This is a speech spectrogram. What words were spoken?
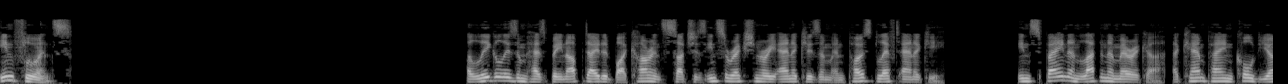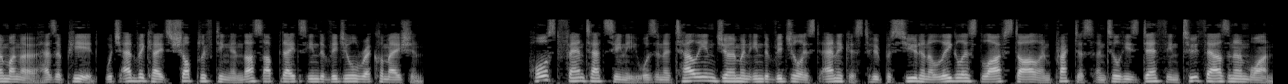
Influence Illegalism has been updated by currents such as insurrectionary anarchism and post-left anarchy. In Spain and Latin America, a campaign called Yomango has appeared, which advocates shoplifting and thus updates individual reclamation. Horst Fantazzini was an Italian-German individualist anarchist who pursued an illegalist lifestyle and practice until his death in 2001.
